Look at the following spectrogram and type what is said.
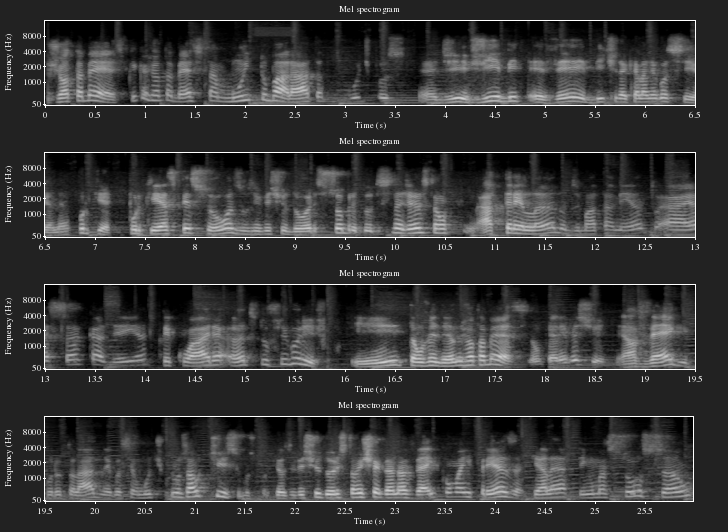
JBS JBS? Por que, que a JBS está muito barata dos múltiplos é, de VIB, EV e BIT daquela negocia? Né? Por quê? Porque as pessoas, os investidores, sobretudo estrangeiros, estão atrelando o desmatamento a essa cadeia pecuária antes do frigorífico e estão vendendo JBS, não querem investir. A VEG, por, outro lado, negociam múltiplos altíssimos, porque os investidores estão enxergando a VEG como uma empresa que ela tem uma solução,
